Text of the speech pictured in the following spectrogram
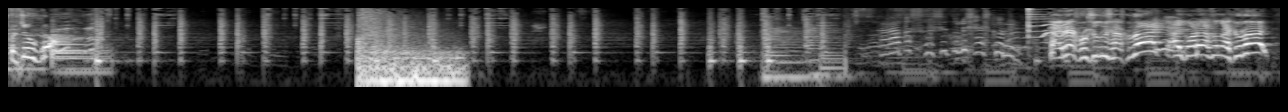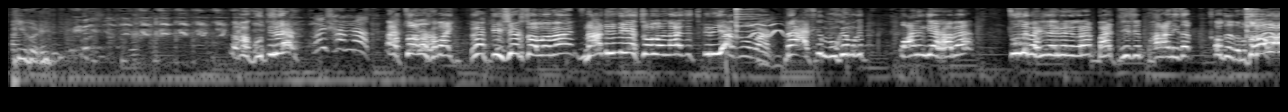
সরছে উগ্র। কাকা তো শস্য তুলে শেষ কাইরে শস্য তুই শেষ করে? আই ঘরে আসেন আসো রে? কি করে? বাবা গুতি রে। চলো সবাই। কিসের চলো না নাডি নিয়ে চলো না যে ছিড়ি আসব না আজকে মুখে মুখে ওয়ার্নিং দিয়ে খাবে চুলে বেশি দেরি করে বাদ দিয়ে ফালা নিতে সতে দেবো। চলো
